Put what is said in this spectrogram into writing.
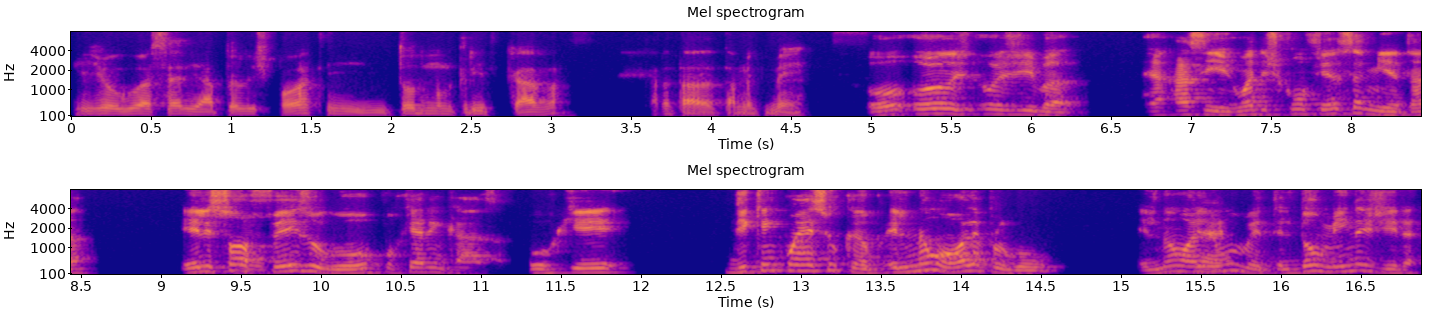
que jogou a Série A pelo esporte e todo mundo criticava. O cara tá, tá muito bem. Ô, ô, ô Giba, é, assim, uma desconfiança minha, tá? Ele só hum. fez o gol porque era em casa. Porque de quem conhece o campo, ele não olha para o gol. Ele não olha é. no momento, ele domina e gira.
